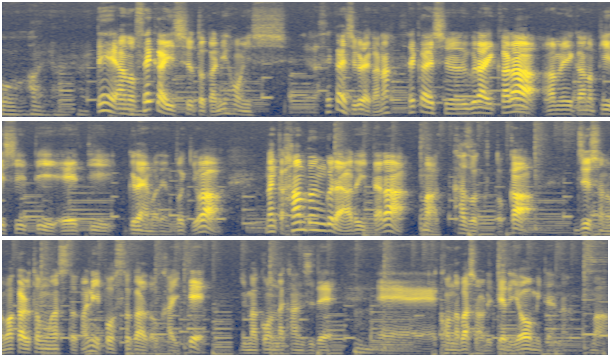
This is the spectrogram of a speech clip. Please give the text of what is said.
はいはいはい。であの世界一周とか日本一周世界一周ぐらいかな。世界一周ぐらいからアメリカの PCTAT ぐらいまでの時はなんか半分ぐらい歩いたら、まあ、家族とか住所の分かる友達とかにポストカードを書いて今こんな感じで、うん。えーこんな場所歩いてるよみたいな、まあ、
